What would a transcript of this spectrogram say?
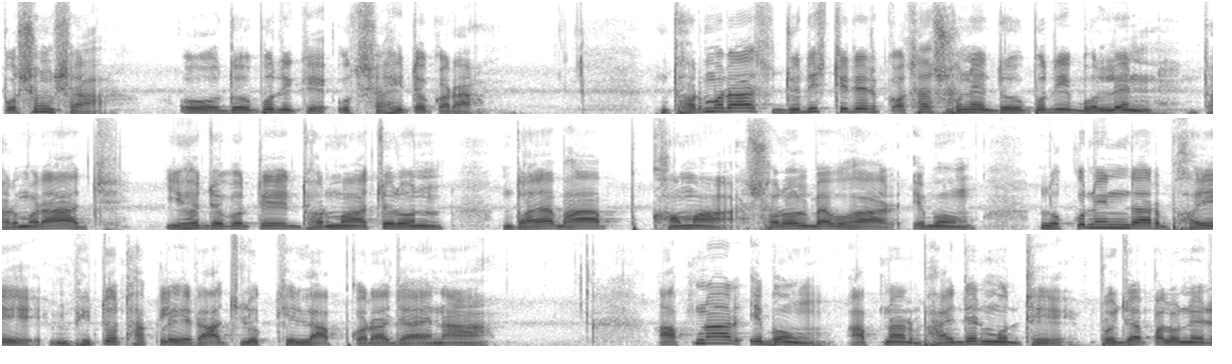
প্রশংসা ও দ্রৌপদীকে উৎসাহিত করা। ধর্মরাজ যুধিষ্ঠিরের কথা শুনে দ্রৌপদী বললেন, ধর্মরাজ, ইহজগতে ধর্ম আচরণ দয়াভাব, ক্ষমা, সরল ব্যবহার এবং লোকনিন্দার ভয়ে ভীত থাকলে রাজলক্ষ্মী লাভ করা যায় না। আপনার এবং আপনার ভাইদের মধ্যে প্রজা পালনের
